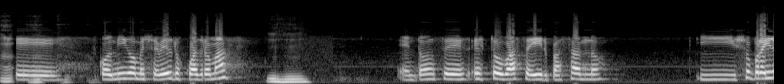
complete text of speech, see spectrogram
ah, eh, ah, conmigo me llevé otros cuatro más. Entonces, esto va a seguir pasando. Y yo por ahí,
